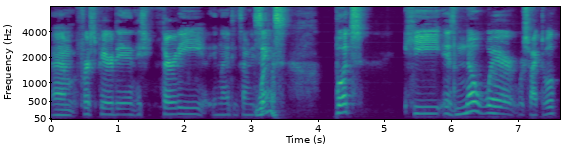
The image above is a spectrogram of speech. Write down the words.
Um, first appeared in issue 30 in 1976. But he is nowhere respectable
